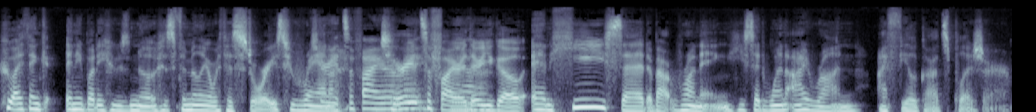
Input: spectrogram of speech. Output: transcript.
who I think anybody who's know who's familiar with his stories, who ran Chariots of Fire, Chariots right? of Fire. Yeah. There you go. And he said about running, he said, "When I run, I feel God's pleasure."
